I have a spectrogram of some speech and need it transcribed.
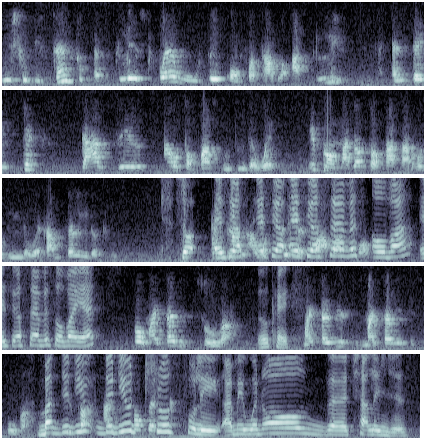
we should be sent to a place where we feel comfortable at least and then get that zeal out of us to do the work. If not, majority of us are not doing the work. I'm telling you the truth. So is your is your is your service over? Is your service over yet? Oh, my service is over. Okay. My service my service is over. But did you did you truthfully? I mean, with all the challenges,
